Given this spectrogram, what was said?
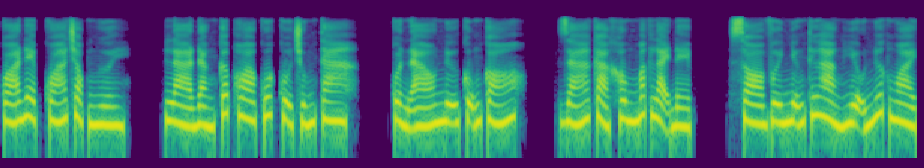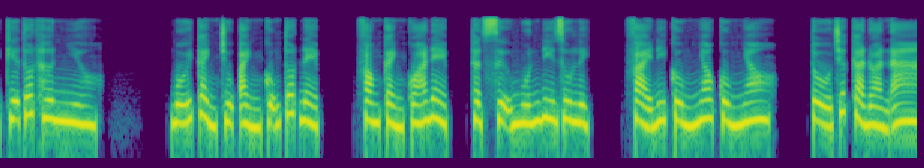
Quá đẹp quá chọc người. Là đẳng cấp Hoa Quốc của chúng ta. Quần áo nữ cũng có. Giá cả không mắc lại đẹp. So với những thứ hàng hiệu nước ngoài kia tốt hơn nhiều. Bối cảnh chụp ảnh cũng tốt đẹp. Phong cảnh quá đẹp, thật sự muốn đi du lịch. Phải đi cùng nhau cùng nhau. Tổ chức cả đoàn A.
